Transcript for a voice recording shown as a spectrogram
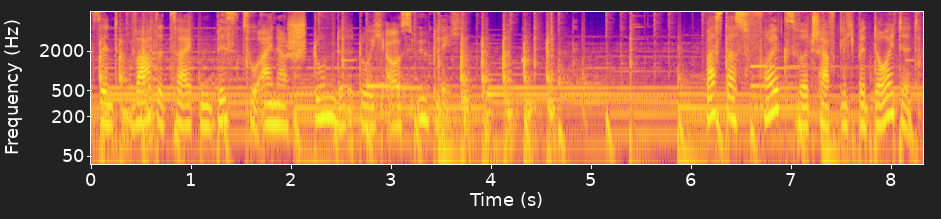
sind Wartezeiten bis zu einer Stunde durchaus üblich. Was das volkswirtschaftlich bedeutet,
